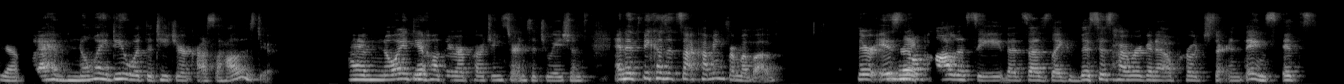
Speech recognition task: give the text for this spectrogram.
Yeah. But I have no idea what the teacher across the hall is doing. I have no idea Yep. how they're approaching certain situations. And it's because it's not coming from above. There is no policy that says, like, this is how we're going to approach certain things. It's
